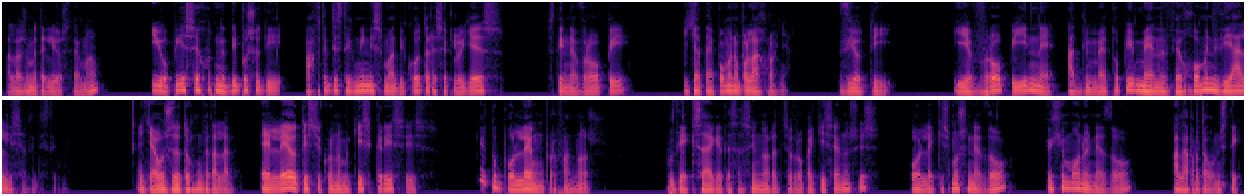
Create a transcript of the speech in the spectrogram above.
Αλλάζουμε τελείως θέμα. Οι οποίες έχω την εντύπωση ότι αυτή τη στιγμή είναι οι σημαντικότερες εκλογές στην Ευρώπη για τα επόμενα πολλά χρόνια. Διότι η Ευρώπη είναι αντιμέτωπη με ενδεχόμενη διάλυση αυτή τη στιγμή. Για όσους δεν το έχουν καταλάβει. Ελαίο της οικονομικής κρίσης και του πολέμου προφανώς που διεξάγεται στα σύνορα της Ευρωπαϊκής Ένωσης, ο λαϊκισμός είναι εδώ και όχι μόνο είναι εδώ, αλλά πρωταγωνιστεί.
